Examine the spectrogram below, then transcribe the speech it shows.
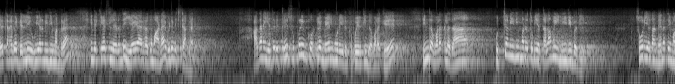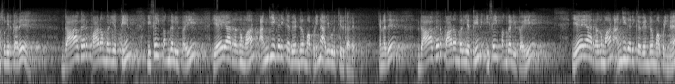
ஏற்கனவே டெல்லி உயர்நீதிமன்றம் இந்த கேஸில் இருந்து ஏஆர் ரகுமானை விடுவிச்சிட்டாங்க. அதனை எதிர்த்து சுப்ரீம் கோர்ட்டில் மேல்முறையீடுக்கு போயிருக்கு இந்த வழக்கு. இந்த வழக்கில் தான் உச்ச நீதிமன்றத்துடைய தலைமை நீதிபதி சூரியகாந்த் என்ன தெரியுமா சொல்லியிருக்காரு? தாகர் பாரம்பரியத்தின் இசை பங்களிப்பை ஏஆர் ரகுமான் அங்கீகரிக்க வேண்டும் அப்படின்னு அறிவுறுத்தியிருக்காரு. என்னது? தாகர் பாரம்பரியத்தின் இசை பங்களிப்பை ஏஆர் ரகுமான் அங்கீகரிக்க வேண்டும் அப்படின்னு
